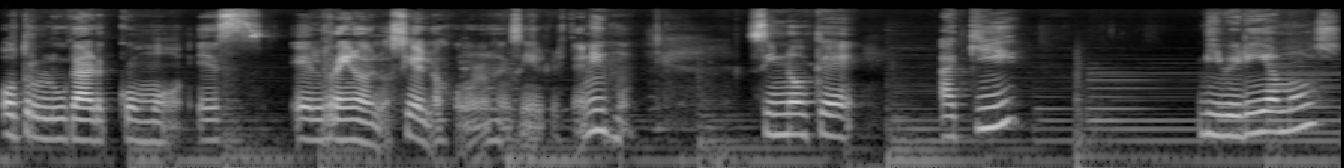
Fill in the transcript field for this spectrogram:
otro lugar como es el reino de los cielos, como nos enseña el cristianismo, sino que aquí viviríamos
